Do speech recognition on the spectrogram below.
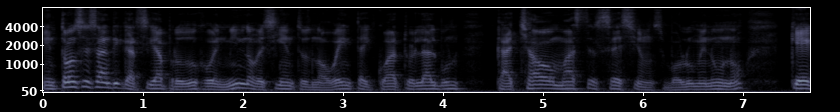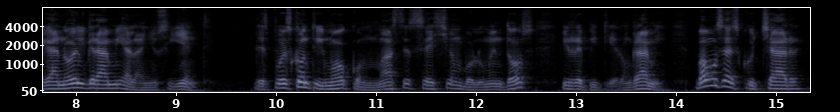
Entonces Andy García produjo en 1994 el álbum Cachao Master Sessions Volumen 1, que ganó el Grammy al año siguiente. Después continuó con Master Session Volumen 2 y repitieron Grammy. Vamos a escuchar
